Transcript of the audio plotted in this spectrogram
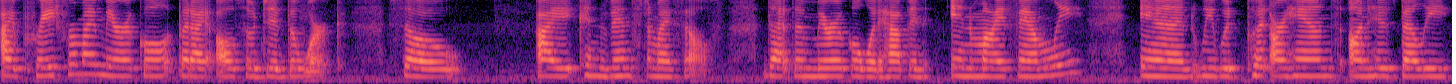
I prayed for my miracle, but I also did the work. So I convinced myself that the miracle would happen in my family and we would put our hands on his belly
